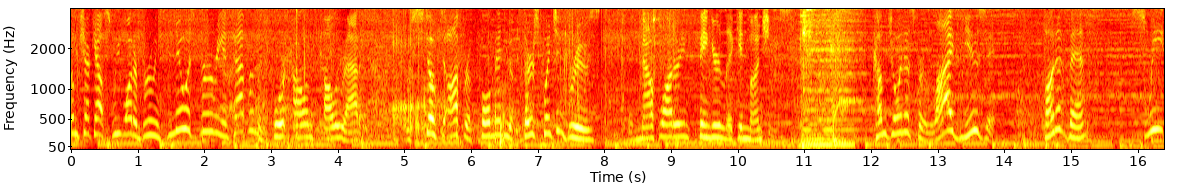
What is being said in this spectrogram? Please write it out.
Come check out SweetWater Brewing's newest brewery and taproom in Fort Collins, Colorado. We're stoked to offer a full menu of thirst quenching brews and mouth-watering, finger-licking munchies. Come join us for live music, fun events, sweet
